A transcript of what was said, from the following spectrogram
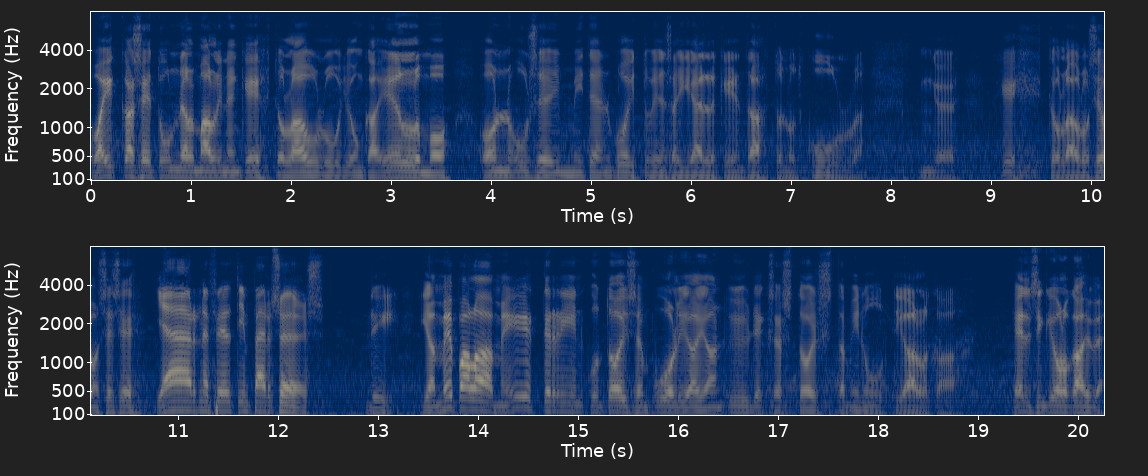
vaikka se tunnelmallinen kehtolaulu, jonka Elmo on useimmiten voittojensa jälkeen tahtonut kuulla. Kehtolaulu, se on se se. Järnefeltin pärsöös. Niin. Ja me palaamme eetteriin, kun toisen puoliajan 19 minuutti alkaa. Helsinki, olkaa hyvä.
